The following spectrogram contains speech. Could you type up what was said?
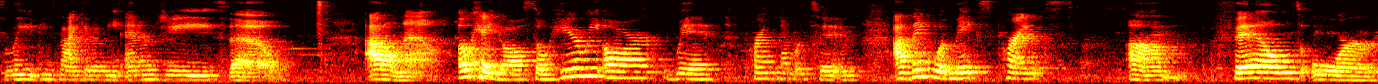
asleep, he's not giving me energy, so I don't know. Okay, y'all, so here we are with prank number two. I think what makes pranks um, failed or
